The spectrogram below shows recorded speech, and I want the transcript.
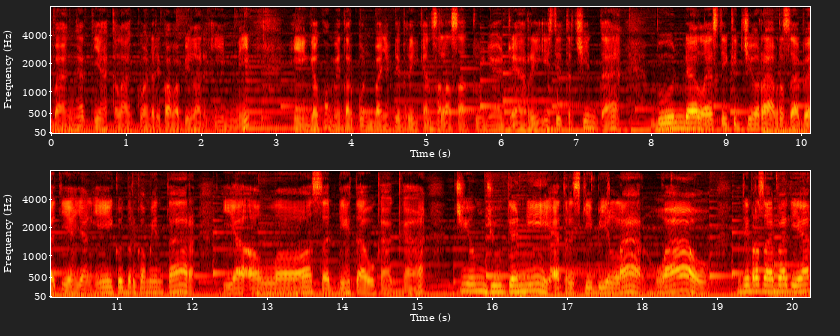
banget ya kelakuan dari Papa Bilar ini Hingga komentar pun banyak diberikan salah satunya dari istri tercinta Bunda Lesti Kejora persahabat ya yang ikut berkomentar. Ya Allah sedih tahu kakak? Cium juga nih at Rizky Bilar. Wow. Nanti persahabat ya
